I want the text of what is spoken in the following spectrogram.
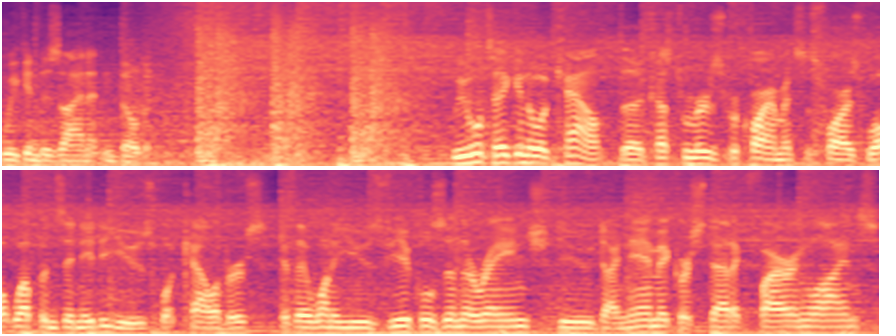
we can design it and build it. We will take into account the customer's requirements as far as what weapons they need to use, what calibers, if they want to use vehicles in their range, do dynamic or static firing lines.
